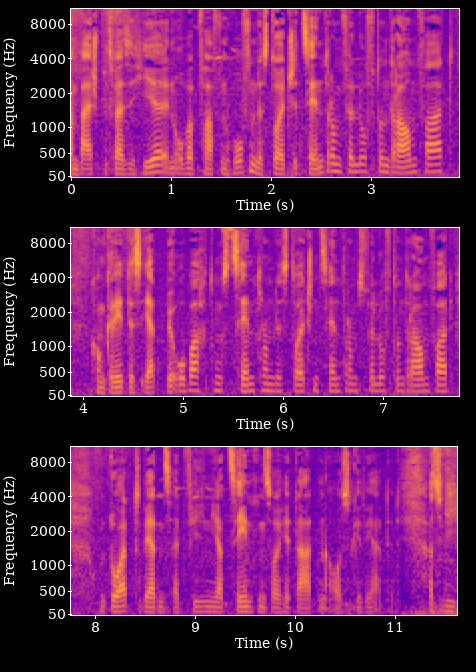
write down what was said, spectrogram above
haben beispielsweise hier in Oberpfaffenhofen das Deutsche Zentrum für Luft- und Raumfahrt, konkret das Erdbeobachtungszentrum des Deutschen Zentrums für Luft- und Raumfahrt. Und dort werden seit vielen Jahrzehnten solche Daten ausgewertet. Also die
